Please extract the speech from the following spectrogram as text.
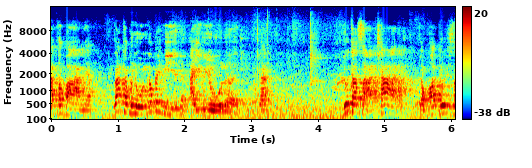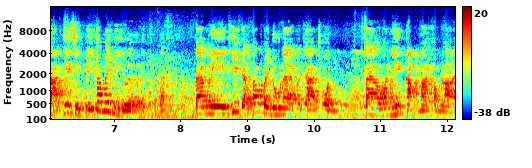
รัฐบาลเนี่ยรัฐธรรมนูญก็ไม่มี IUU เลยนะยุทธศาสตร์ชาติเฉพาะยุทธศาสตร์ 20 ปีก็ไม่มีเลยนะแต่มีที่จะต้องไปดูแลประชาชน แต่วันนี้กลับมาทำลาย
